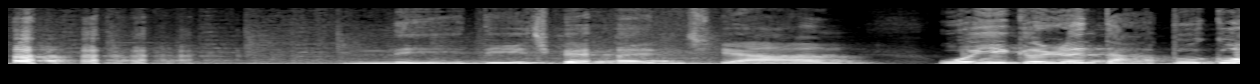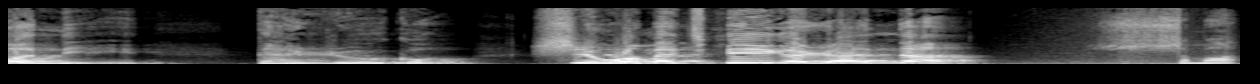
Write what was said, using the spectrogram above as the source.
你的确很强，我一个人打不过你。但如果是我们七个人呢？什么？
